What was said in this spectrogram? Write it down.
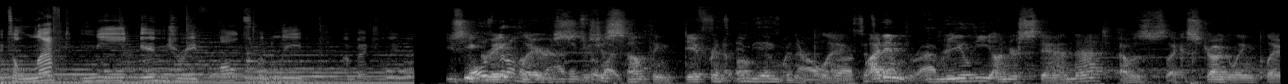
It's a left knee injury. Fultz would leave see great on the players. There's just like, something different about NBA's them when they're out, playing. bro, I didn't really understand that. I was like a struggling player.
